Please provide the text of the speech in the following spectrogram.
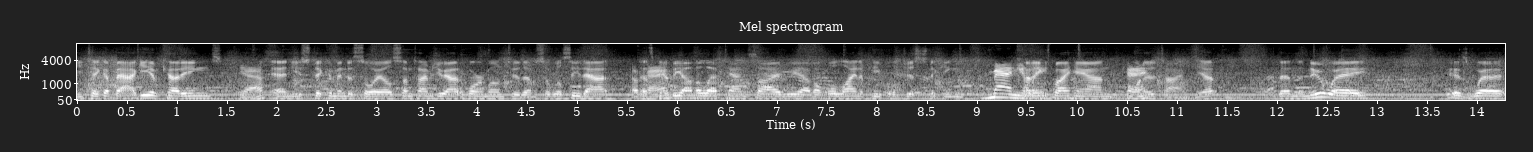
you take a baggie of cuttings Yes. and you stick them into soil. Sometimes you add hormone to them, so we'll see that. Okay. That's going to be on the left-hand side. We have a whole line of people just sticking Manually. cuttings by hand, Okay. one at a time. Yep. Then the new way is what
